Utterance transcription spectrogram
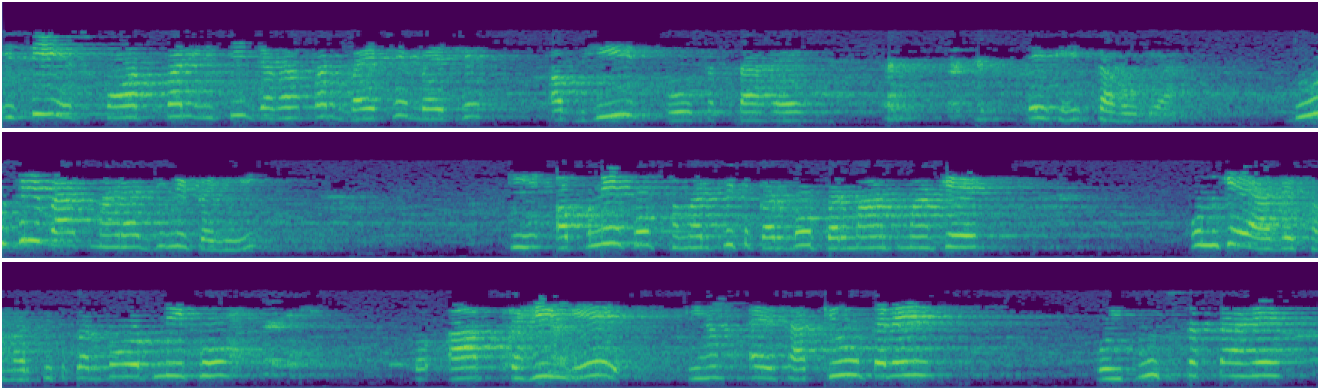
इसी स्पॉट पर, इसी जगह पर बैठे बैठे अभी हो सकता है। एक हिस्सा हो गया। दूसरी बात महाराज जी ने कही कि अपने को समर्पित कर दो परमात्मा के। उनके आगे समर्पित कर दो अपने को। तो आप कहेंगे कि हम ऐसा क्यों करें? कोई पूछ सकता है।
